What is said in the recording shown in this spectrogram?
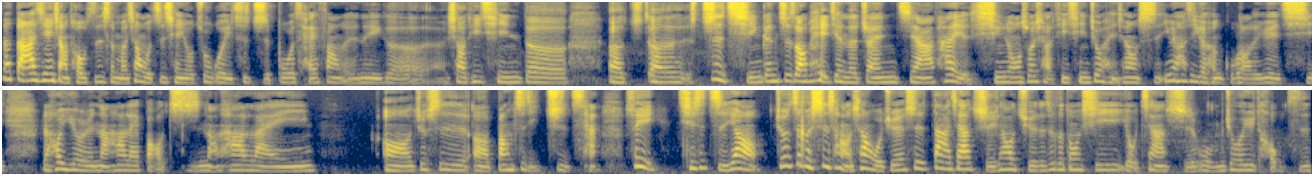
那大家今天想投资什么？像我之前有做过一次直播采访的那个小提琴的呃呃制琴跟制造配件的专家，他也形容说，小提琴就很像是，因为它是一个很古老的乐器，然后也有人拿它来保值，拿它来。哦，就是呃，帮自己制产，所以其实只要就这个市场上，我觉得是大家只要觉得这个东西有价值，我们就会去投资，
